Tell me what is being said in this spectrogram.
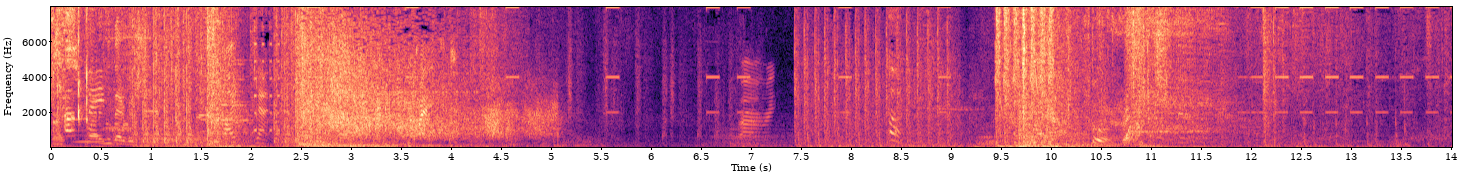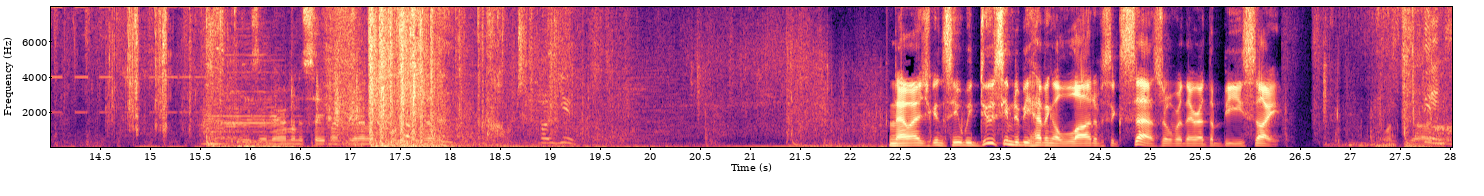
Nice. He's in there. I'm gonna save my gun. For you. Now, as you can see, we do seem to be having a lot of success over there at the B site. One Still in gun.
